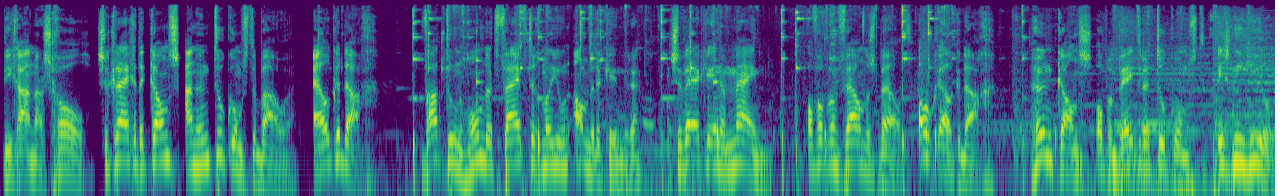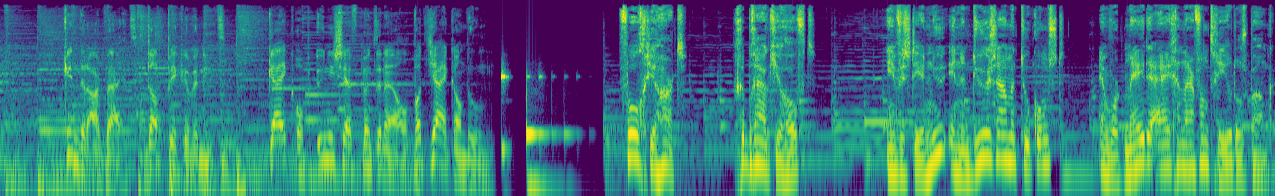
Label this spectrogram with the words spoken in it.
Die gaan naar school. Ze krijgen de kans aan hun toekomst te bouwen. Elke dag. Wat doen 150 miljoen andere kinderen? Ze werken in een mijn of op een vuilnisbelt. Ook elke dag. Hun kans op een betere toekomst is nihil. Kinderarbeid, dat pikken we niet. Kijk op unicef.nl wat jij kan doen. Volg je hart. Gebruik je hoofd. Investeer nu in een duurzame toekomst en word mede-eigenaar van Triodos Bank.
